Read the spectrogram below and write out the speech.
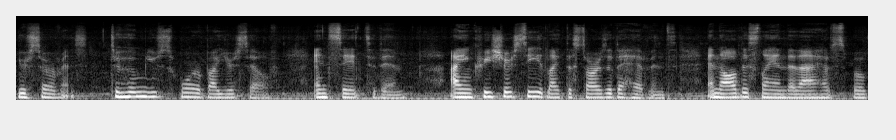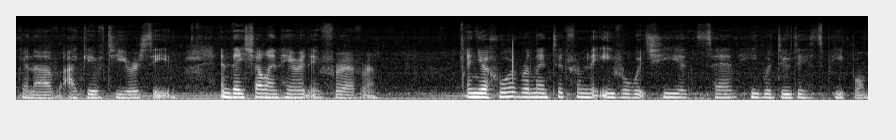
your servants, to whom you swore by yourself, and said to them, I increase your seed like the stars of the heavens, and all this land that I have spoken of I give to your seed, and they shall inherit it forever. And Yahuwah relented from the evil which he had said he would do to his people.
